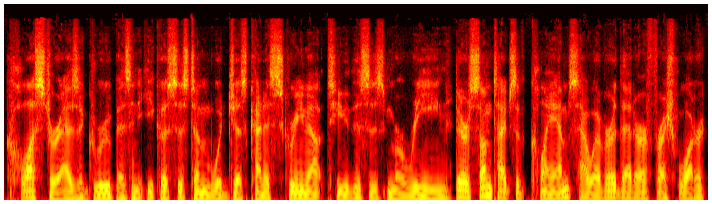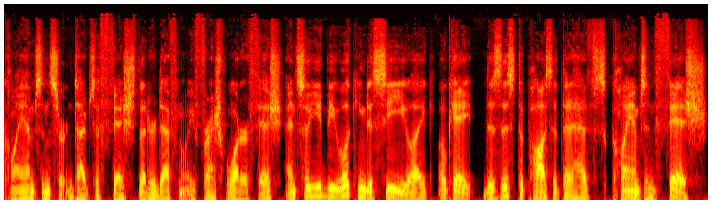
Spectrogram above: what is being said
cluster, as a group, as an ecosystem would just kind of scream out to you this is marine. There are some types of clams, however, that are freshwater clams and certain types of fish that are definitely freshwater fish. And so you'd be looking to see, like, okay, does this deposit that has clams and fish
